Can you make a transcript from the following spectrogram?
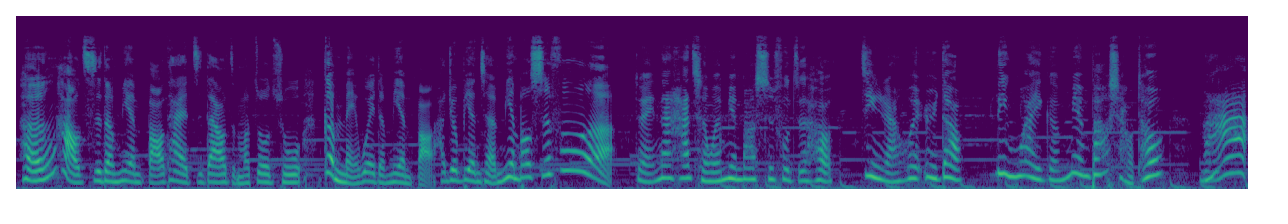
很好吃的面包，他也知道要怎么做出更美味的面包，他就变成面包师傅了。对，那他成为面包师傅之后，竟然会遇到另外一个面包小偷啊！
